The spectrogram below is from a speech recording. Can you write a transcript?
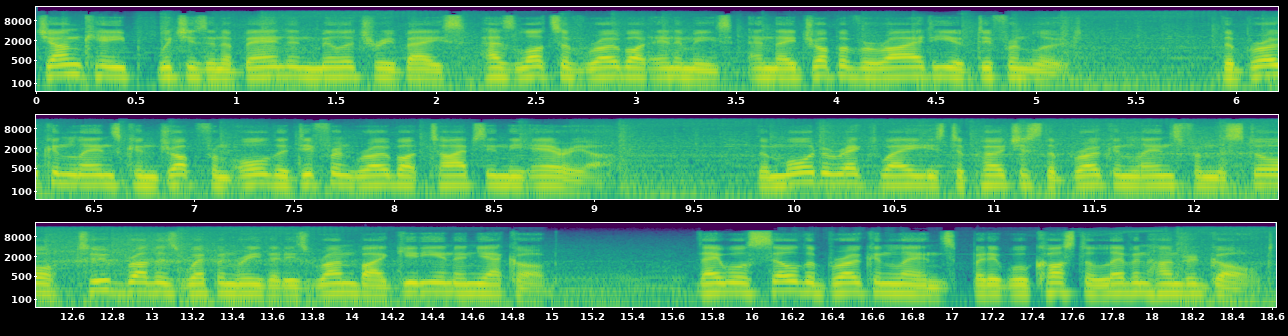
Junk Heap, which is an abandoned military base, has lots of robot enemies, and they drop a variety of different loot. The broken lens can drop from all the different robot types in the area. The more direct way is to purchase the broken lens from the store, Two Brothers Weaponry that is run by Gideon and Jakob. They will sell the broken lens, but it will cost 1100 gold.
